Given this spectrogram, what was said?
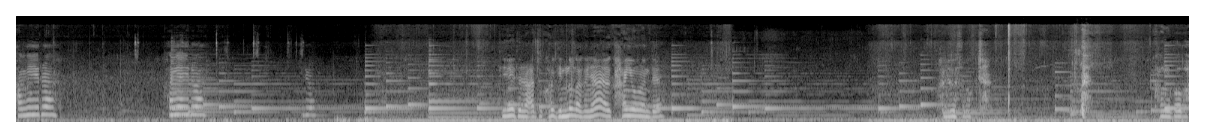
강희 이리 와. 강희야 이리 와. 이리 와. 니네들은 아주 거기 있는 거야 그냥 여기 강이 오는데. 그래 여기서 먹자. 강희 먹어.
